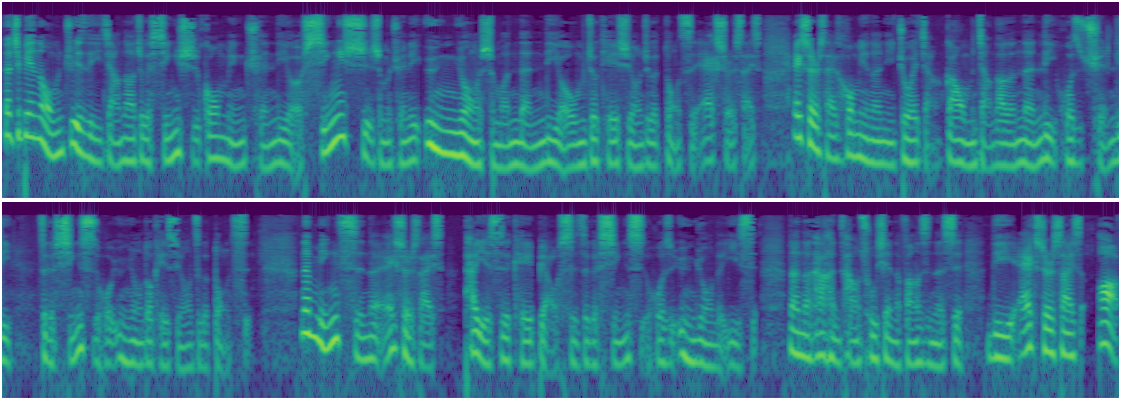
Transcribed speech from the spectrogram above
那这边呢，我们句子里讲到这个行使公民权利哦，行使什么权利，运用什么能力哦，我们就可以使用这个动词 exercise。exercise 后面呢，你就会讲刚刚我们讲到的能力或是权利。这个行使或运用都可以使用这个动词。那名词呢，exercise 它也是可以表示这个行使或是运用的意思。那呢，它很常出现的方式呢是 the exercise of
